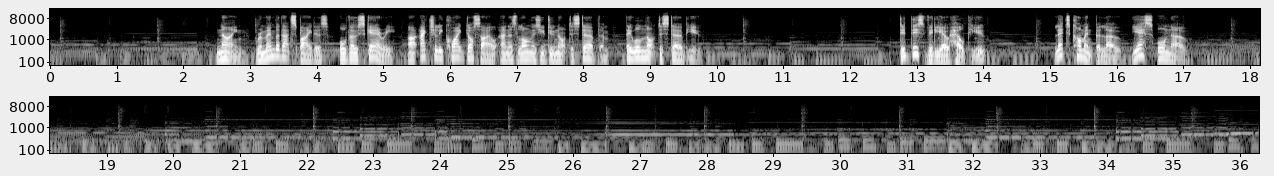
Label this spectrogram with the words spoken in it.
9. Remember that spiders, although scary, are actually quite docile and as long as you do not disturb them, they will not disturb you. Did this video help you? Let's comment below, yes or no.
